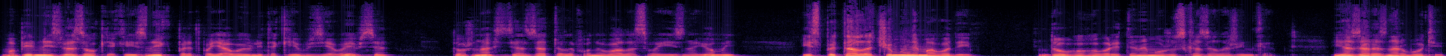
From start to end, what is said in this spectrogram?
Мобільний зв'язок, який зник перед появою літаків, з'явився, тож Настя зателефонувала своїй знайомій і спитала, чому нема води. Довго говорити не можу, сказала жінка. Я зараз на роботі.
